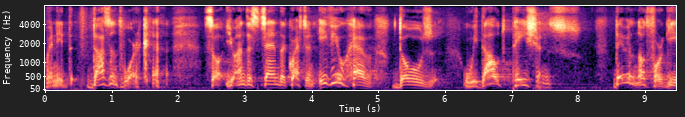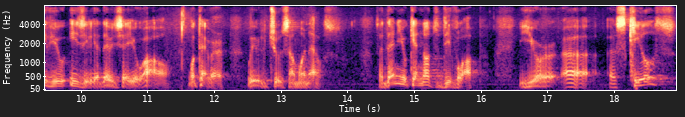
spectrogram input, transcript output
when it doesn't work. so you understand the question. If you have those without patience, they will not forgive you easily. And they will say, you, oh, whatever, we will choose someone else. So then you cannot develop your uh, uh skills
